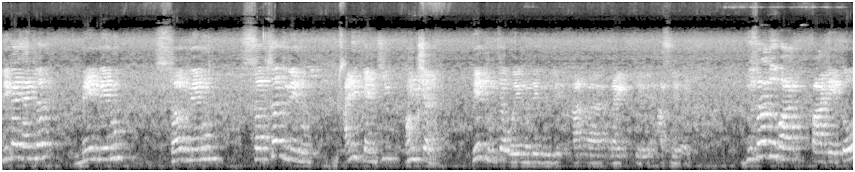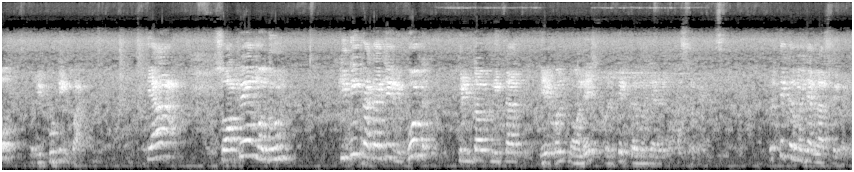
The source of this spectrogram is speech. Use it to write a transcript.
मी काय सांगितलं? Main menu sub menu sub sub menu आणि त्यांची फंक्शन हे तुमच्या वहीमध्ये राईट केलेले असले पाहिजे. दुसरा जो भाग पार्ट येतो रिपोर्टिंग पार्ट त्या सॉफ्टवेअरमधून किती प्रकारचे रिपोर्ट प्रिंटआउट निघतात हे पण नॉलेज प्रत्येक कर्मचाऱ्याला असलं पाहिजे. प्रत्येक कर्मचाऱ्याला असले पाहिजे.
